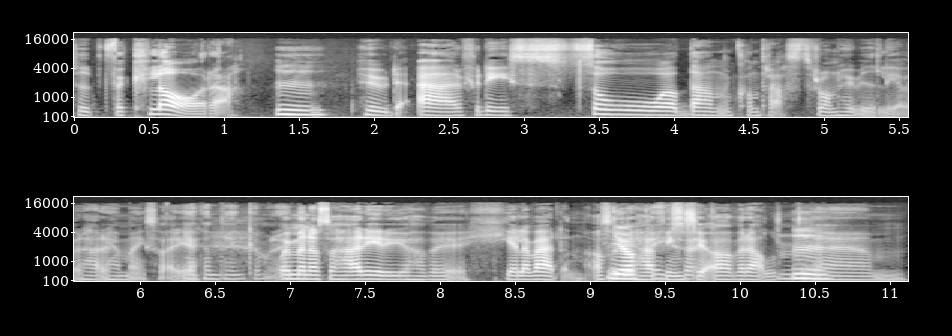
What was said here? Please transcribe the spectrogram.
typ förklara Mm. hur det är för det är sådan kontrast från hur vi lever här hemma i Sverige. Jag kan tänka mig Och jag det. menar så här är det ju över hela världen. Alltså Ja, det här finns ju exakt. överallt. Mm. Ehm,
